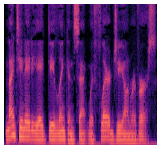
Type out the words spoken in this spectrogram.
1988 D Lincoln cent with flared G on reverse.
